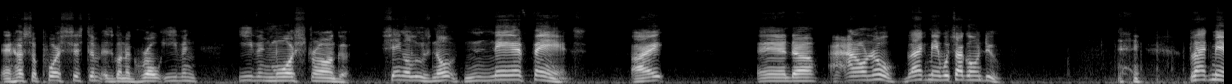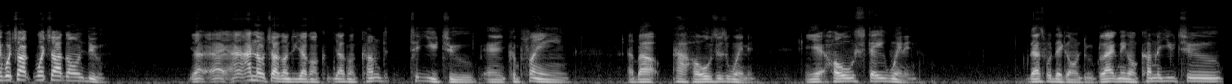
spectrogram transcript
And her support system is going to grow even even more stronger. She ain't to lose no nan fans. All right? And uh, I, I don't know. Black man, what y'all to do? Black man, what y'all what y'all to do? Yeah, I, I, know what y'all to do. Y'all gonna y'all to come to, YouTube and complain about how hoes is winning. And yet hoes stay winning. That's what they're gonna do. Black men gonna come to YouTube,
